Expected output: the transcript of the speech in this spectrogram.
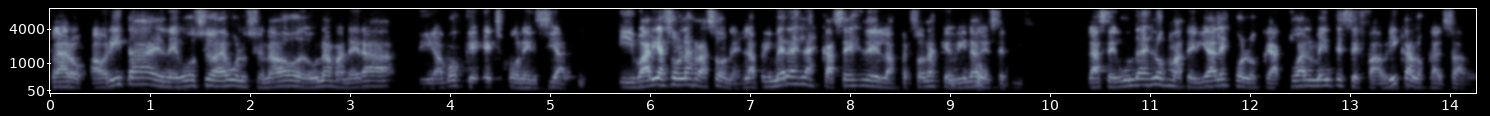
Claro, ahorita el negocio ha evolucionado de una manera, digamos que exponencial. Y varias son las razones. La primera es la escasez de las personas que brindan el servicio. La segunda es los materiales con los que actualmente se fabrican los calzados.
